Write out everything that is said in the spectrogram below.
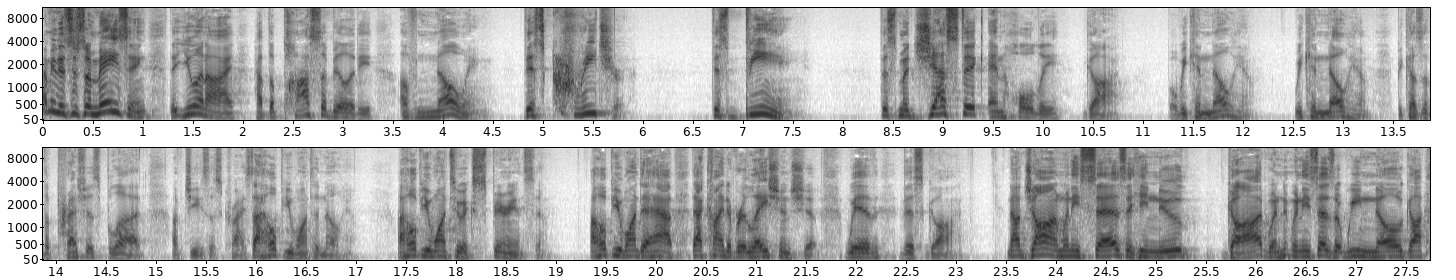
I mean, it's just amazing that you and I have the possibility of knowing this creature, this being, this majestic and holy God. But we can know him. We can know him because of the precious blood of Jesus Christ. I hope you want to know him. I hope you want to experience him. I hope you want to have that kind of relationship with this God. Now, John, when he says that he knew God, when, when he says that we know God,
